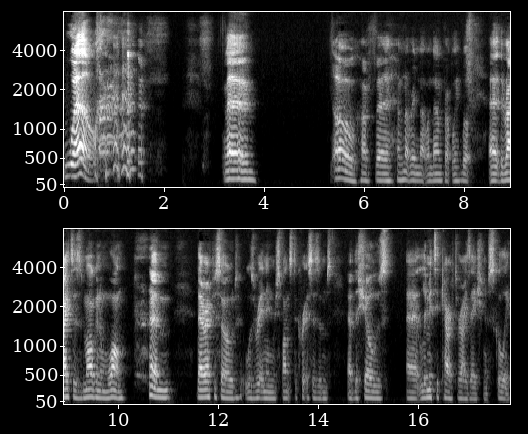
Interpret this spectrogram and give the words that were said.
Well. um. Oh, I've uh, I've not written that one down properly, but uh, the writers Morgan and Wong, um, their episode was written in response to criticisms of the show's uh, limited characterization of Scully.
